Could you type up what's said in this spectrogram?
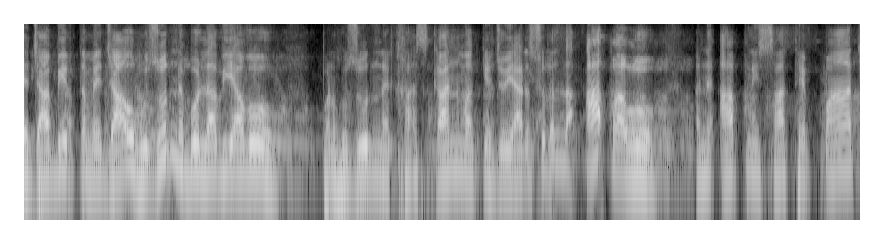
એ જાબિર, તમે જાઓ, હુઝુરને બોલાવી આવો. પણ હુઝુરને ખાસ કાનમાં કે, જો યા રસૂલલ્લાહ, આપ આવો અને આપની સાથે પાંચ,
